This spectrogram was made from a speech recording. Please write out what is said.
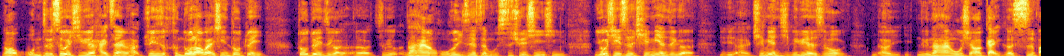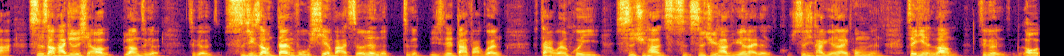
然后我们这个社会契约还在，他最近很多老百姓都对都对这个呃这个纳坦雅胡或者以色列政府失去了信心。尤其是前面这个呃前面几个月的时候，呃那个纳坦雅胡想要改革司法，事实上他就是想要让这个这个实际上担负宪法责任的这个以色列大法官。大法官会议失去它失失去它原来的失去它原来功能，这点让这个然后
